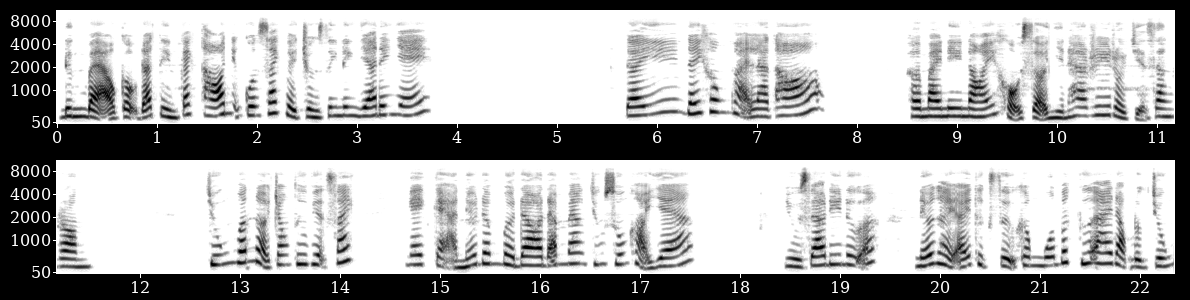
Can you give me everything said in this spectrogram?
đừng bảo cậu đã tìm cách thó những cuốn sách về trường sinh linh giá đấy nhé. Đấy, đấy không phải là thó. Hermione nói khổ sở nhìn Harry rồi chuyển sang Ron. Chúng vẫn ở trong thư viện sách, ngay cả nếu Dumbledore đã mang chúng xuống khỏi giá. Dù sao đi nữa, nếu thầy ấy thực sự không muốn bất cứ ai đọc được chúng,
